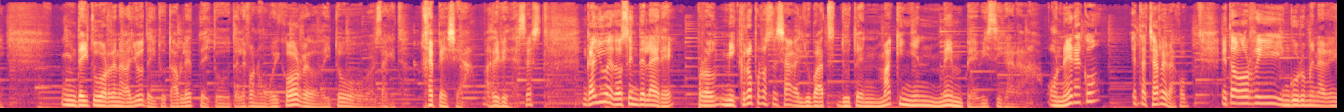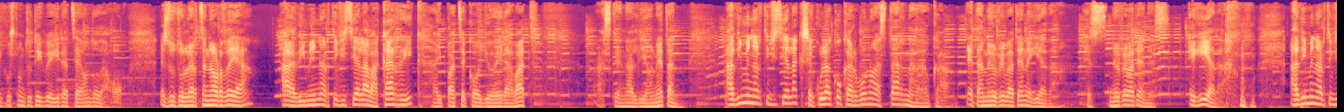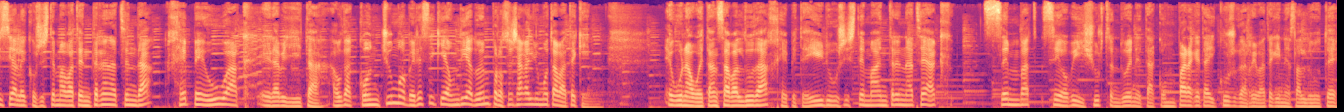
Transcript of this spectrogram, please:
Deitu ordenagailu, deitu tablet, deitu telefono mugikor edo deitu, ba, ez dakit, GPS-a, adibidez, ez? Gailu edo zein dela ere, pro, mikroprozesagailu bat duten makinen menpe bizi gara. Onerako eta txarrerako. Eta horri ingurumenaren ikuspuntutik begiratzea ondo dago. Ez dut ulertzen ordea, adimen artifiziala bakarrik aipatzeko joera bat azken aldi honetan. Adimen artifizialak sekulako karbono aztarna dauka eta neurri batean egia da. Ez, neurri batean ez. Egia da. Adimen artifizial ekosistema bat entrenatzen da GPU-ak erabilita. Hau da, kontsumo bereziki handia duen prozesagailu mota batekin. Egun hauetan zabaldu da GPT-3 sistema entrenatzeak zenbat CO2 isurtzen duen eta konparaketa ikusgarri batekin ezaldu dute.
